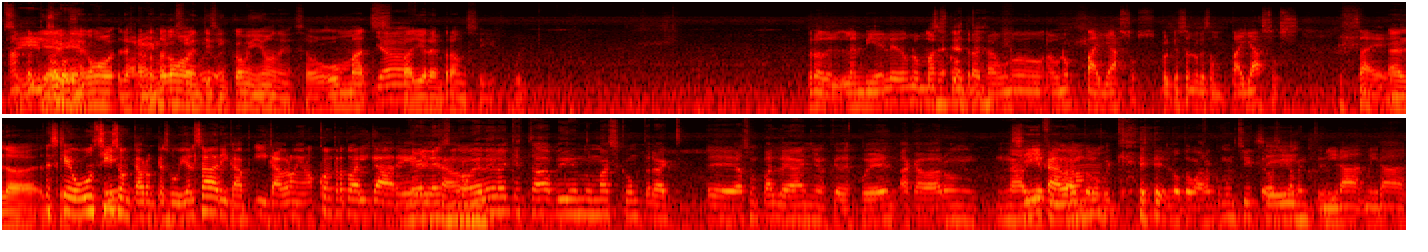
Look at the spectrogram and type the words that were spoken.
Sí. Tiene, tiene como, le están dando como se puede. 25 millones. So, un match Ya. para Jalen Brown, sí. full. Pero de- la NBA le da unos max sea, contract este- a, uno, a unos payasos. Porque eso es lo que son payasos. O sea, eh, En lo- Es que hubo un season, cabrón, que subió el salary cap y cabrón, y unos contratos al cabrón. Noel era el que estaba pidiendo un max contract eh, hace un par de años que después acabaron nadie Sí, firmándolo porque lo tomaron como un chiste, Sí. básicamente. mira, mira.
